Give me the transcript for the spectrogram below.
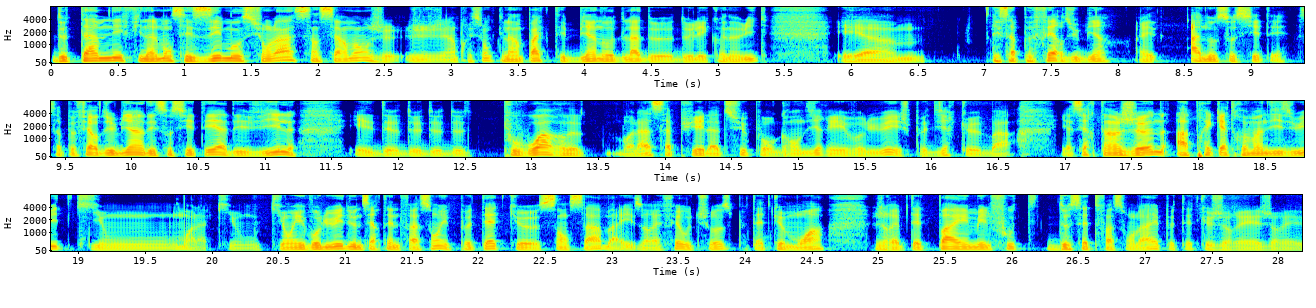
de t'amener finalement ces émotions-là, sincèrement, j'ai l'impression que l'impact est bien au-delà de, de l'économique. Et, euh, et ça peut faire du bien à, nos sociétés. Ça peut faire du bien à des sociétés, à des villes, et de, de, de pouvoir euh, voilà, s'appuyer là-dessus pour grandir et évoluer. Et je peux dire que bah il y a certains jeunes après 98 qui ont voilà qui ont qui ont évolué d'une certaine façon et peut-être que sans ça bah, ils auraient fait autre chose. Peut-être que moi j'aurais peut-être pas aimé le foot de cette façon-là et peut-être que j'aurais j'aurais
